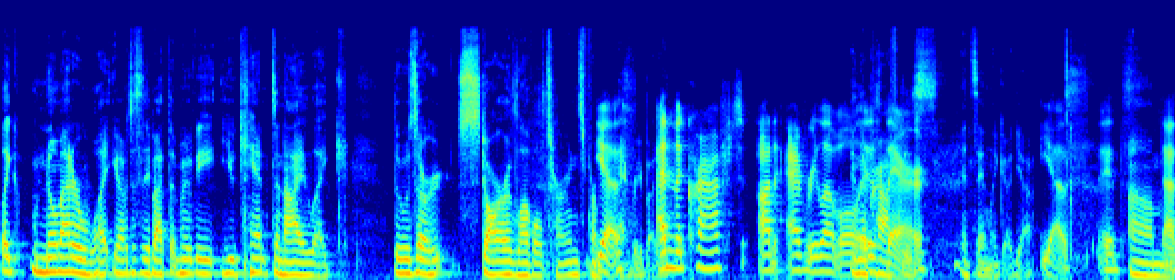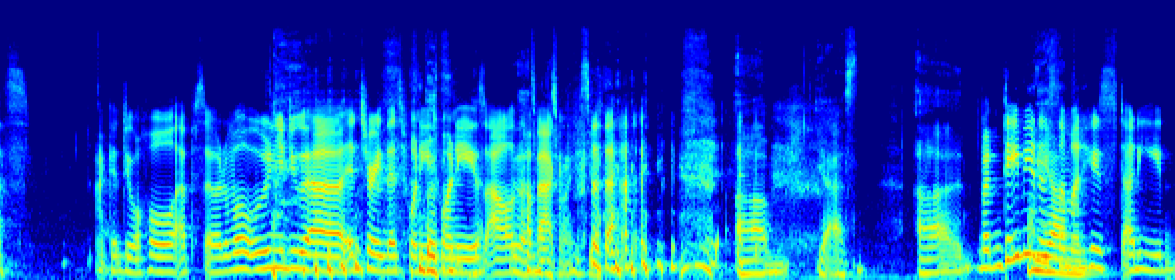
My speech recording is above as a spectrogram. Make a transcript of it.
like, no matter what you have to say about the movie, you can't deny like those are star level turns from yes everybody, and the craft on every level And the is craft there is insanely good. Yeah. yes it's Um, that's I could do a whole episode. Well, when you do uh, entering the 2020s, I'll yeah, come back 2020s, to yeah. that. Yes. But Damien We, is um, someone who's studied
